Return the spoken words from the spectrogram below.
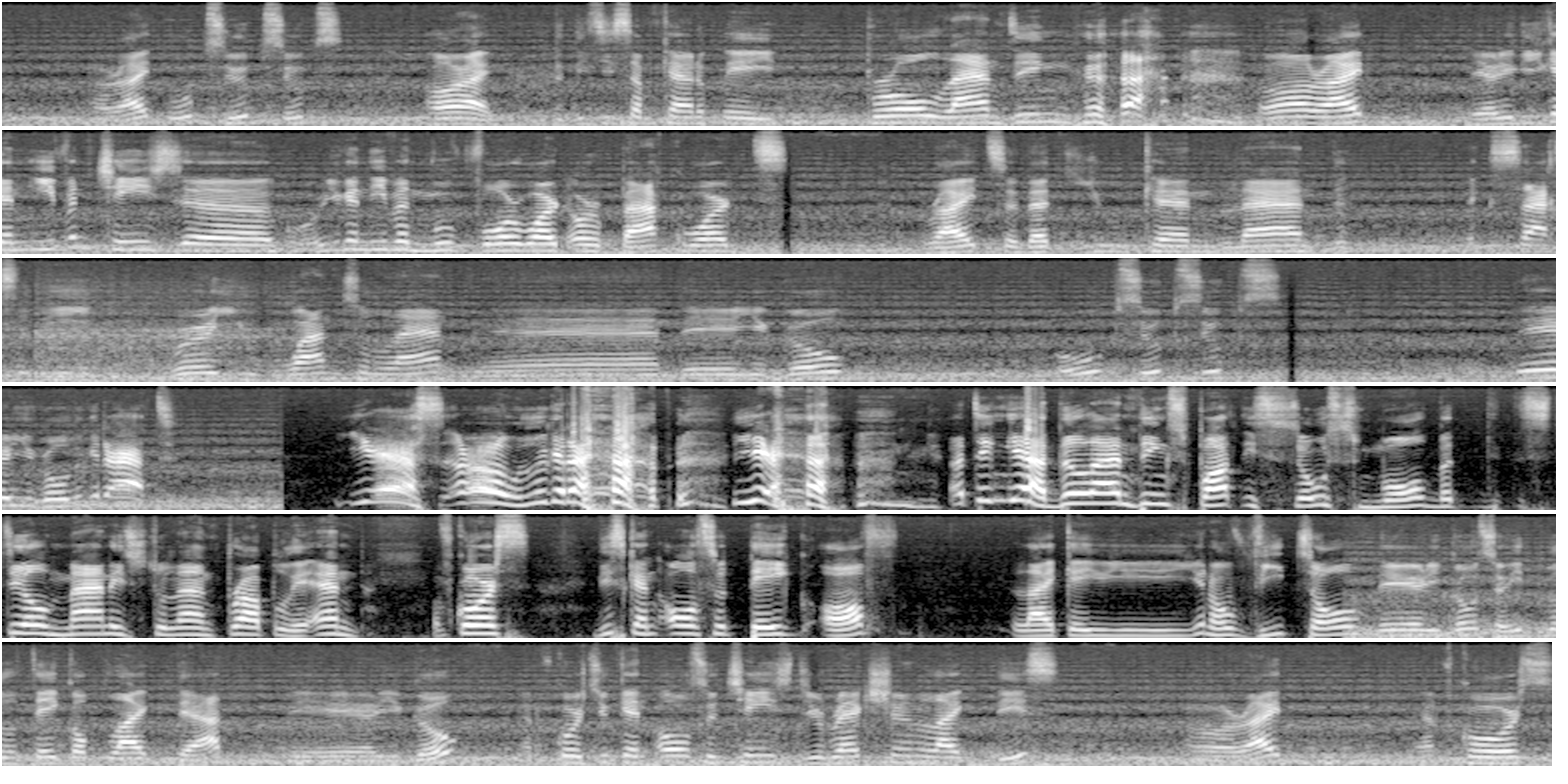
All right oops oops oops. All right this is some kind of a pro landing. All right there you, can even change the you can even move forward or backwards right so that you can land exactly where you want to land. And there you go. Oops oops oops. There you go look at that Yes! Oh, look at that! yeah! I think, yeah, the landing spot is so small, but still managed to land properly. And, of course, this can also take off like a, you know, VTOL. There you go. So it will take off like that. There you go. And, of course, you can also change direction like this. Alright. And, of course,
